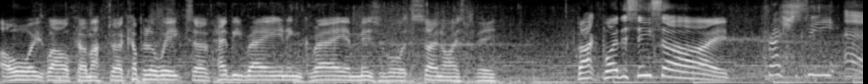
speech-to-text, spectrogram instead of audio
are always welcome after a couple of weeks of heavy rain and grey and miserable. It's so nice to be back by the seaside. Fresh sea air.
